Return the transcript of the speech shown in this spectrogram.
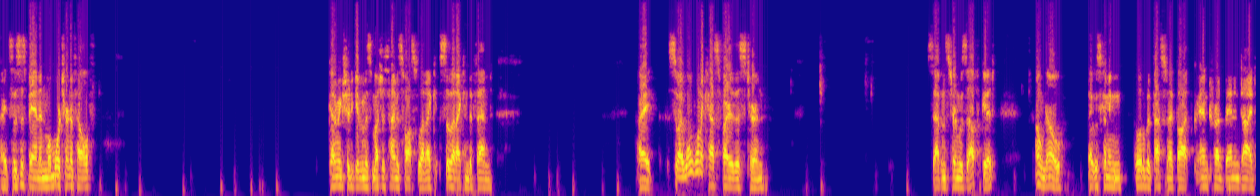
Alright, so this is Banon, one more turn of health. Gotta make sure to give him as much time as possible that I so that I can defend. Alright, so I won't want to cast fire this turn. Sabin's turn was up, good. Oh no, that was coming a little bit faster than I thought, and Trud Banon died.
